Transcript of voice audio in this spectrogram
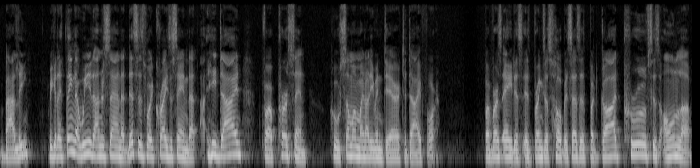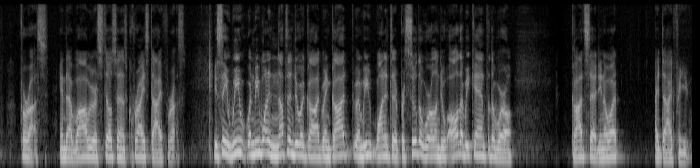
badly? Because I think that we need to understand that this is what Christ is saying that he died for a person who someone might not even dare to die for. But verse 8 is, it brings us hope. It says this, but God proves his own love for us and that while we were still sinners, Christ died for us. You see, we when we wanted nothing to do with God, when God when we wanted to pursue the world and do all that we can for the world, God said, "You know what? I died for you.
